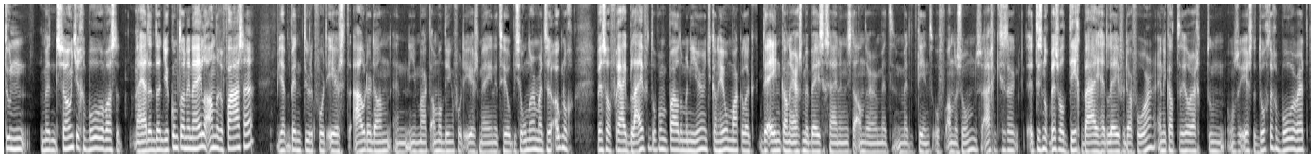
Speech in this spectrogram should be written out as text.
toen mijn zoontje geboren was. Dat, nou ja, dan, dan, je komt dan in een hele andere fase. Je bent natuurlijk voor het eerst ouder dan. En je maakt allemaal dingen voor het eerst mee. En het is heel bijzonder. Maar het is ook nog best wel vrijblijvend op een bepaalde manier. Want je kan heel makkelijk. De een kan ergens mee bezig zijn. En is de ander met, met het kind. Of andersom. Dus eigenlijk is er, het is nog best wel dicht bij het leven daarvoor. En ik had heel erg toen onze eerste dochter geboren werd.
